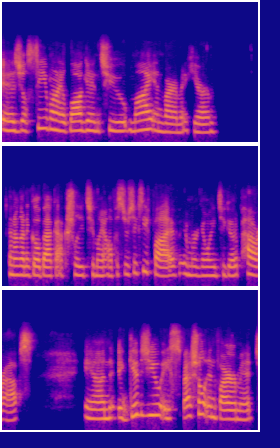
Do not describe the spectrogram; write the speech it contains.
is you'll see when I log into my environment here, and I'm going to go back actually to my Office 365, and we're going to go to Power Apps and it gives you a special environment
